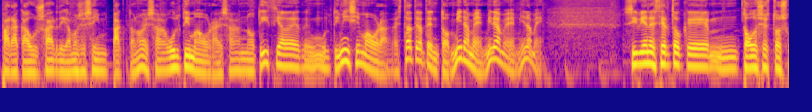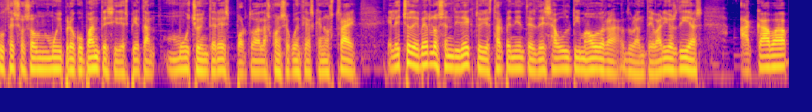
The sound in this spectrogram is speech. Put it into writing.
para causar, digamos, ese impacto, ¿no? Esa última hora, esa noticia de, de ultimísima hora. Estate atento, mírame, mírame, mírame. Si bien es cierto que mm, todos estos sucesos son muy preocupantes y despiertan mucho interés por todas las consecuencias que nos trae, el hecho de verlos en directo y estar pendientes de esa última hora durante varios días acaba,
